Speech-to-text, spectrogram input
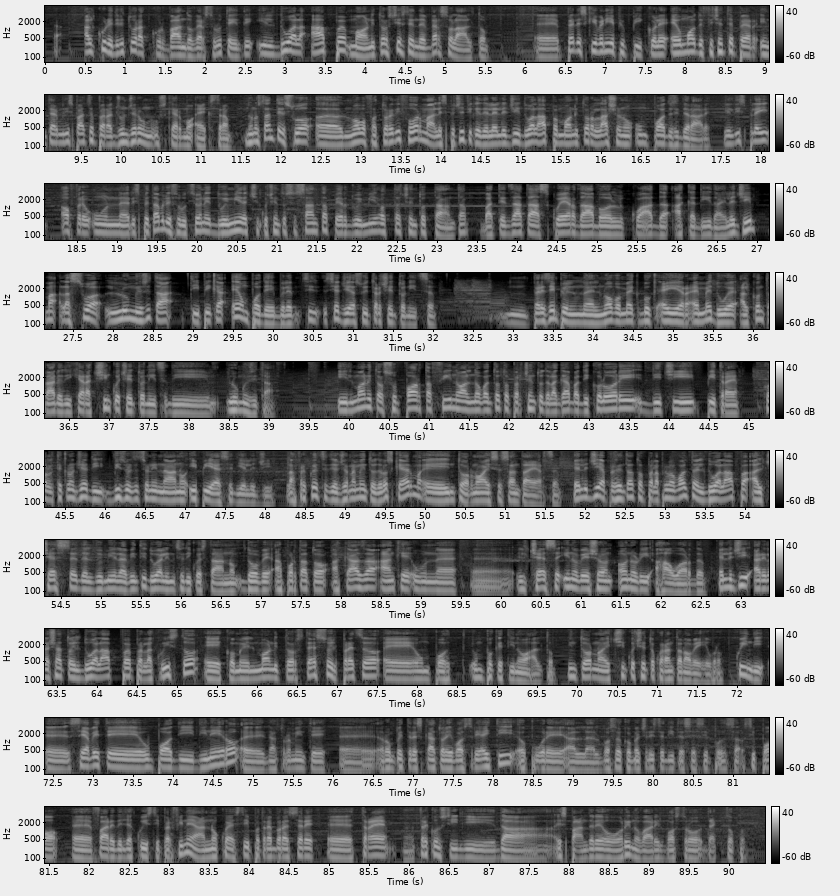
alcuni addirittura curvando verso l'utente, il Dual App Monitor si estende verso l'alto. Eh, per le scrivanie più piccole è un modo efficiente per, in termini di spazio per aggiungere uno schermo extra. Nonostante il suo eh, nuovo fattore di forma, le specifiche dell'LG Dual App Monitor lasciano un po' a desiderare. Il display offre un rispettabile risoluzione 2560x2880, battezzata Square Double Quad HD da LG, ma la sua luminosità tipica è un po' debole, si, si aggira sui 300 nits. Mm, per esempio il, il, nuovo MacBook Air M2 al contrario dichiara 500 nits di luminosità. Il monitor supporta fino al 98% della gamma di colori DCI-P3 con la tecnologia di visualizzazione nano IPS di LG. La frequenza di aggiornamento dello schermo è intorno ai 60 Hz. LG ha presentato per la prima volta il Dual App al CES del 2022 all'inizio di quest'anno, dove ha portato a casa anche un, eh, il CES Innovation Honorary Award. LG ha rilasciato il Dual App per l'acquisto e come il monitor stesso il prezzo è un po' un pochettino alto, intorno ai 549 euro. Quindi eh, se avete un po' di dinero, eh, naturalmente eh, rompete le scatole ai vostri IT oppure al, al vostro commercialista e dite se si può, si può eh, fare degli acquisti per fine anno, questi potrebbero essere eh, tre, tre consigli da espandere o rinnovare il vostro desktop.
